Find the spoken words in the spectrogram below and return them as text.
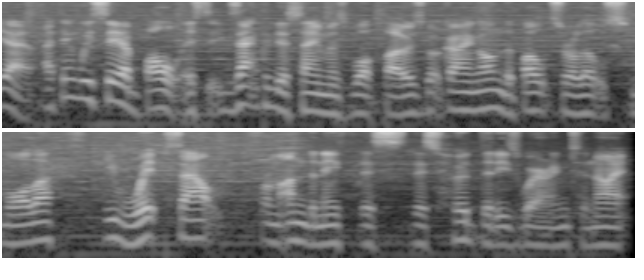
yeah, I think we see a bolt. It's exactly the same as what Bo's got going on. The bolts are a little smaller. He whips out from underneath this this hood that he's wearing tonight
